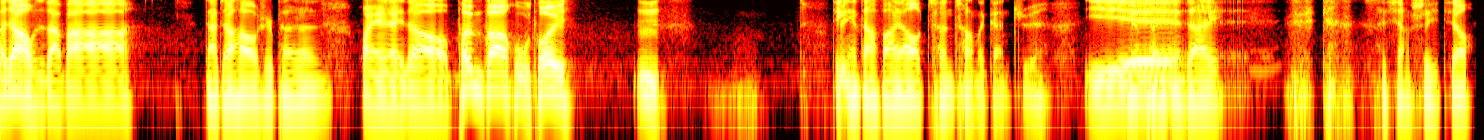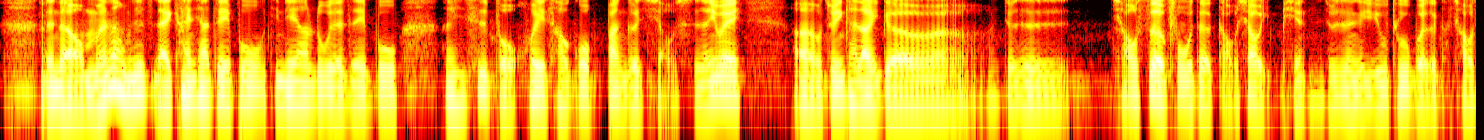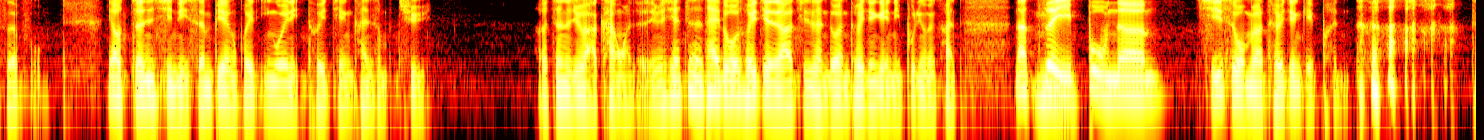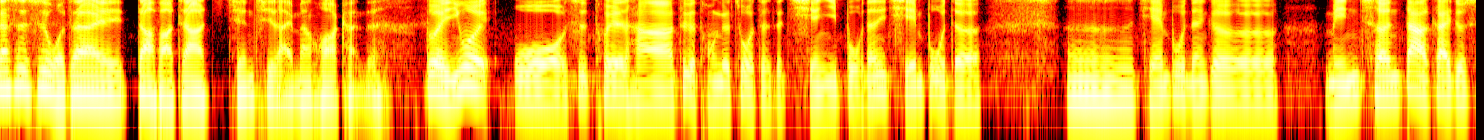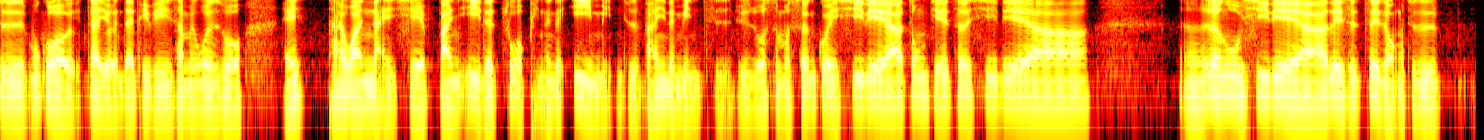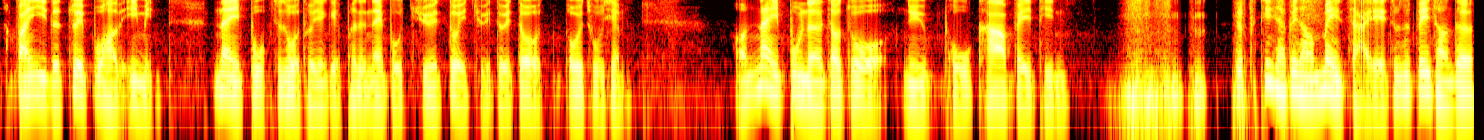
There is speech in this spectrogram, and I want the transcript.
大家好，我是大发。大家好，我是喷。欢迎来到喷发互推。嗯，今天大发要撑场的感觉，耶！喷现在很想睡觉，真的。我们那我们就来看一下这一部今天要录的这一部，哎，是否会超过半个小时呢？因为呃，我最近看到一个就是。乔瑟夫的搞笑影片，就是那个 YouTuber 的乔瑟夫，要珍惜你身边会因为你推荐看什么剧，而真的就把它看完的人，因为现在真的太多推荐，然后其实很多人推荐给你不一定会看。那这一部呢，嗯、其实我没有推荐给喷，但是是我在大发家捡起来漫画看的。对，因为我是推了他这个同一个作者的前一部，但是前一部的。嗯，前部那个名称大概就是，如果在有人在 PPT 上面问说，诶，台湾哪一些翻译的作品，那个译名就是翻译的名字，比如说什么神鬼系列啊、终结者系列啊、嗯、任务系列啊，类似这种就是翻译的最不好的译名，那一部就是我推荐给喷的那一部，绝对绝对都都会出现。哦，那一部呢叫做《女仆咖啡厅》。就听起来非常媚宅耶，就是非常的。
